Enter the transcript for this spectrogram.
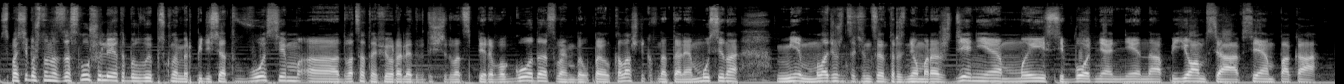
Спасибо, что нас заслушали. Это был выпуск номер 58, 20 а, февраля 2021 года. С вами был Павел Калашников, Наталья Мусина, молодежный центр с днем рождения. Мы сегодня не напьемся. Всем пока!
